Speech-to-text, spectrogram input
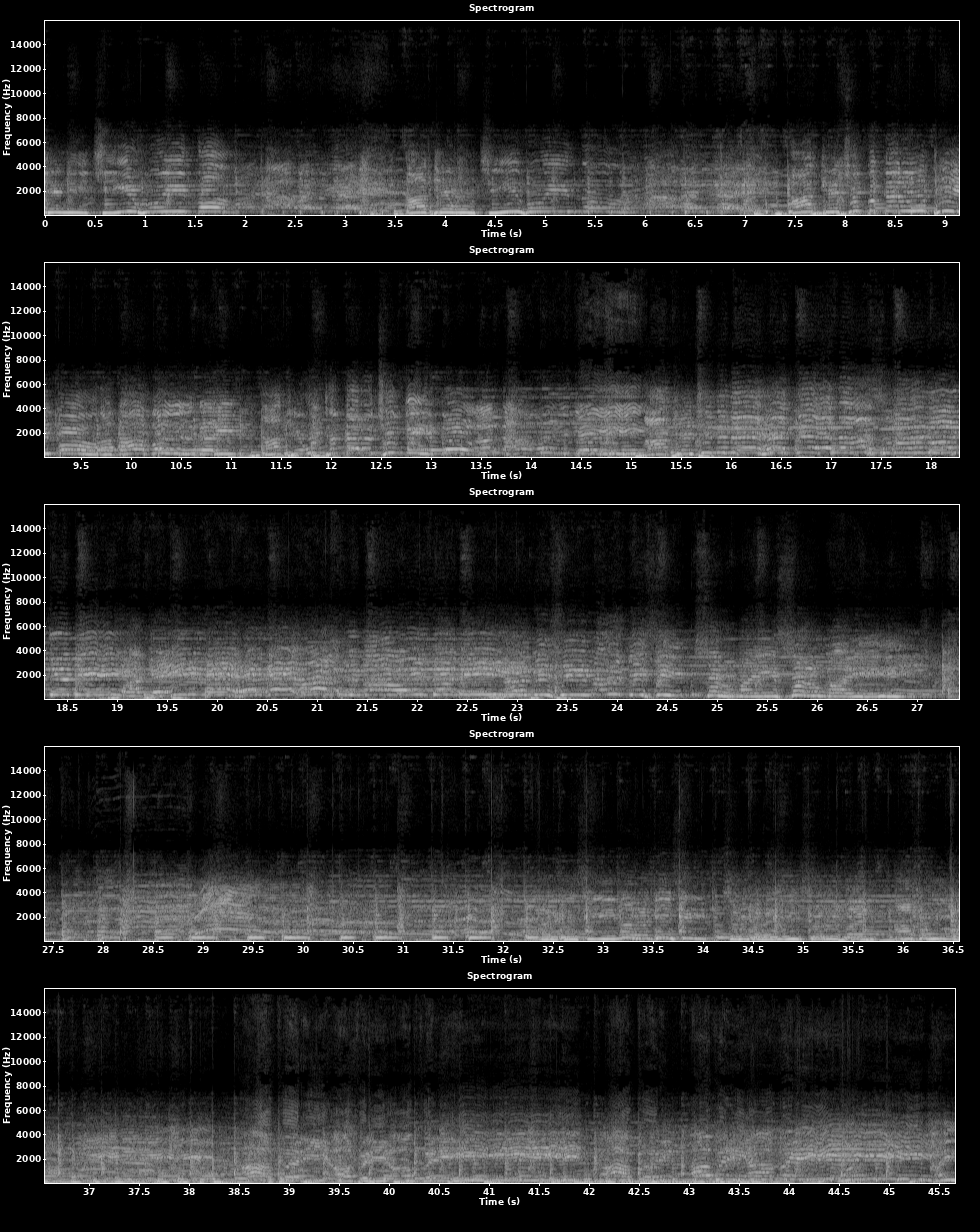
आंखें नीची हुई तो। आंखें ऊंची हुई तो। आंखें झुक आबरी आबरी आबरी आबरी आबरी।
